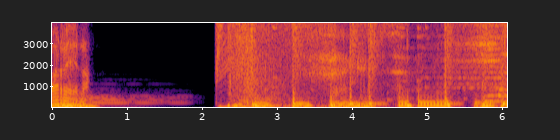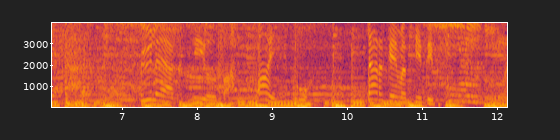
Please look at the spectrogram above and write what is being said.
Areena. Yleäks ilta. Aikku. Tärkeimmät hitit kuuluu sulle.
